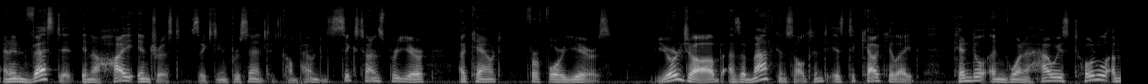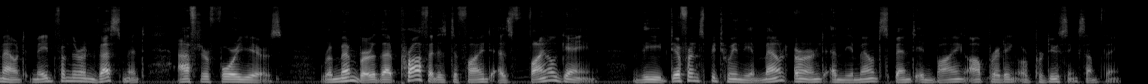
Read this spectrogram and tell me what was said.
and invest it in a high interest, 16%, compounded six times per year, account for four years. Your job as a math consultant is to calculate Kendall and Gwen Howie's total amount made from their investment after four years. Remember that profit is defined as final gain, the difference between the amount earned and the amount spent in buying, operating, or producing something.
